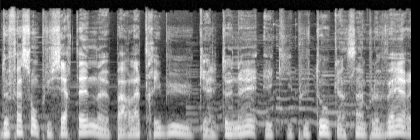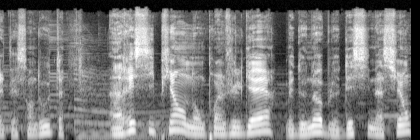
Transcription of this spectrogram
de façon plus certaine par l'attribut qu'elle tenait et qui, plutôt qu'un simple verre, était sans doute un récipient non point vulgaire, mais de noble destination,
